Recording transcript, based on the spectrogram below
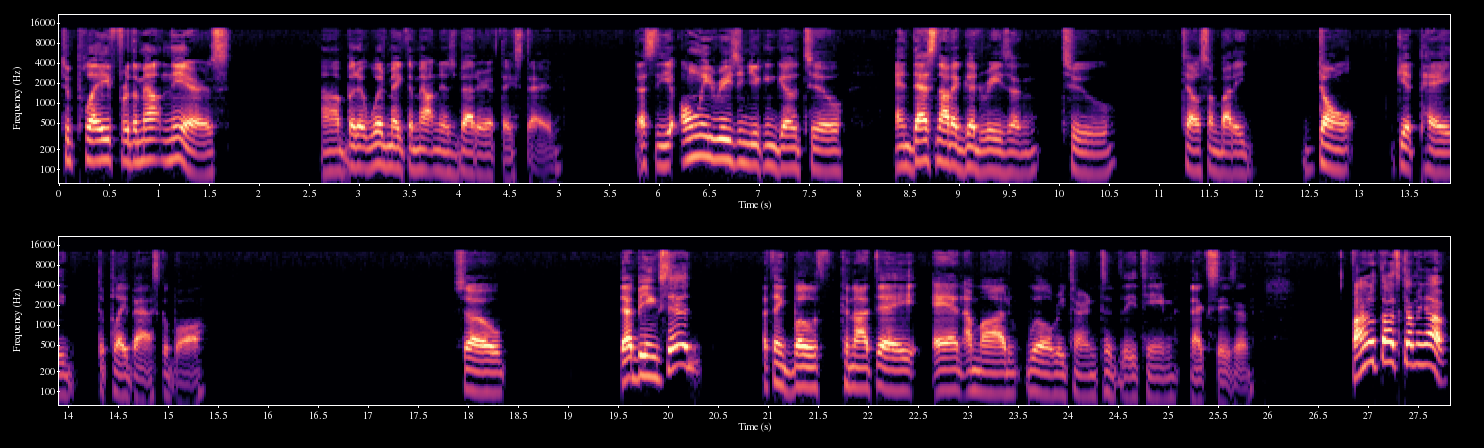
to play for the mountaineers uh, but it would make the mountaineers better if they stayed that's the only reason you can go to and that's not a good reason to tell somebody don't get paid to play basketball so that being said I think both Konate and Ahmad will return to the team next season. Final thoughts coming up.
